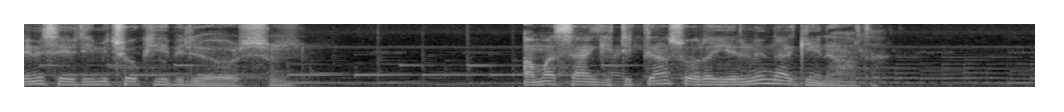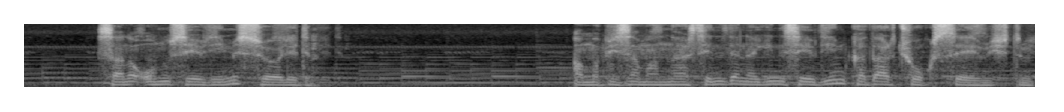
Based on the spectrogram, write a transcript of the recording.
Seni sevdiğimi çok iyi biliyorsun. Ama sen gittikten sonra yerini Nagin aldı. Sana onu sevdiğimi söyledim. Ama bir zamanlar seni de Nagin'i sevdiğim kadar çok sevmiştim.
